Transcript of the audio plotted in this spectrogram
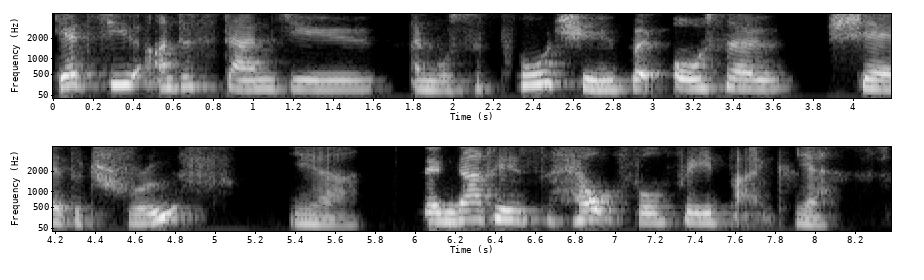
gets you, understands you, and will support you, but also share the truth. Yeah. Then that is helpful feedback. Yes.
